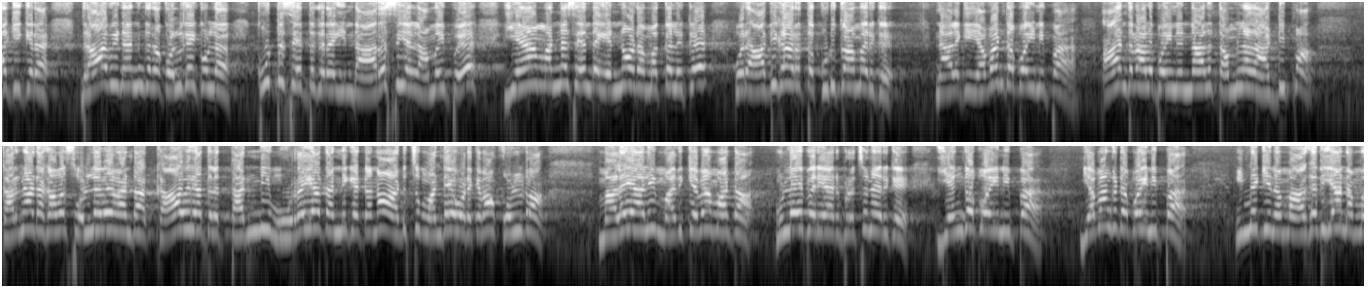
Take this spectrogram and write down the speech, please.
ஆக்கிக்கிற திராவிடன்கிற கொள்கைக்குள்ள கூட்டு சேர்த்துக்கிற இந்த அரசியல் அமைப்பு என் மண்ணை சேர்ந்த என்னோட மக்களுக்கு ஒரு அதிகாரத்தை கொடுக்காம இருக்கு. நாளைக்கு எவன்கிட்ட போய் நிற்பேன் ஆந்திராவில் போய் நின்னாலும் தமிழனை அடிப்பான். கர்நாடகாவை சொல்லவே வேண்டாம். காவிரத்தில் தண்ணி முறையாக தண்ணி கேட்டானா அடித்து மண்டையை உடைக்கிறான் கொள்றான் மலையாளி மதிக்கவே மாட்டான். முல்லை பெரியார் பிரச்சனை இருக்கு. எங்கே போய் நிற்ப எவங்கிட்ட போய் நிற்ப இன்னைக்கு நம்ம அகதியாக நம்ம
